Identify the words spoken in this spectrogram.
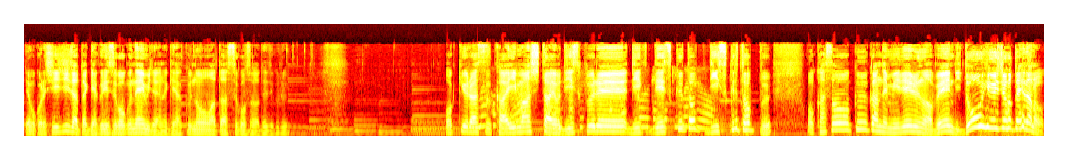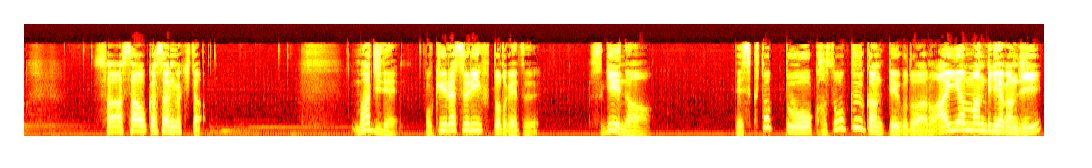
でもこれ CG だったら逆にすごくねみたいな逆のまた凄さが出てくる。オキュラス買いましたよ。ディスプレイ、ディデスクトップ、ディスクトップを仮想空間で見れるのは便利。どういう状態なの？笹岡さんが来た。マジで？オキュラスリフトとかやつ？すげえな。デスクトップを仮想空間っていうことは、あの、アイアンマン的な感じ？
